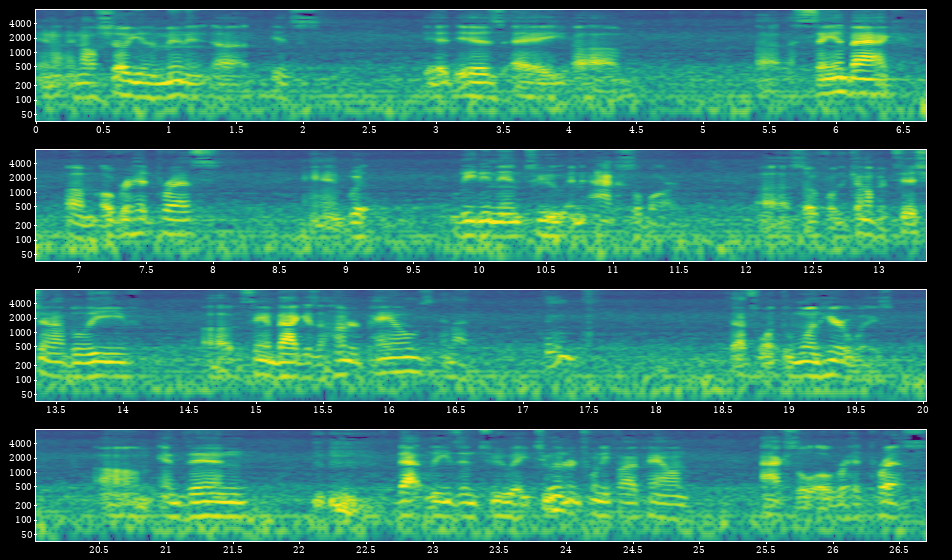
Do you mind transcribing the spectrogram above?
and, and, I'll show you in a minute, uh, it's it is a um, a sandbag um, overhead press, and with leading into an axle bar. Uh, so for the competition, I believe uh, the sandbag is 100 pounds, and I think that's what the one here weighs. Um, and then that leads into a 225 pound axle overhead press.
